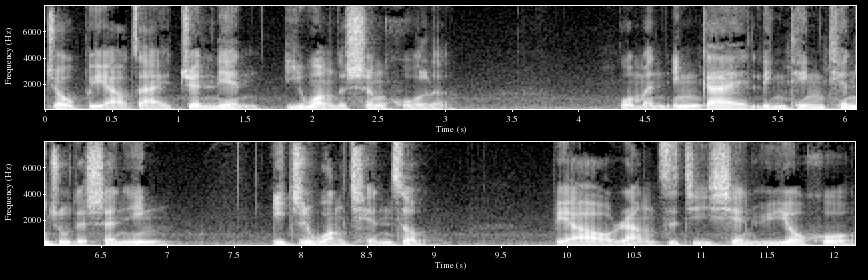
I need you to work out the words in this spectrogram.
就不要再眷恋以往的生活了。我们应该聆听天主的声音，一直往前走，不要让自己陷于诱惑。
